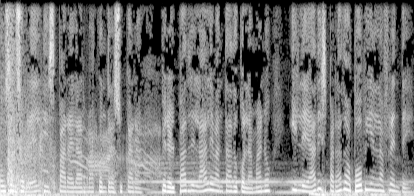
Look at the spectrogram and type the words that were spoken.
Dawson sobre él dispara el arma contra su cara, pero el padre la ha levantado con la mano y le ha disparado a Bobby en la frente.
